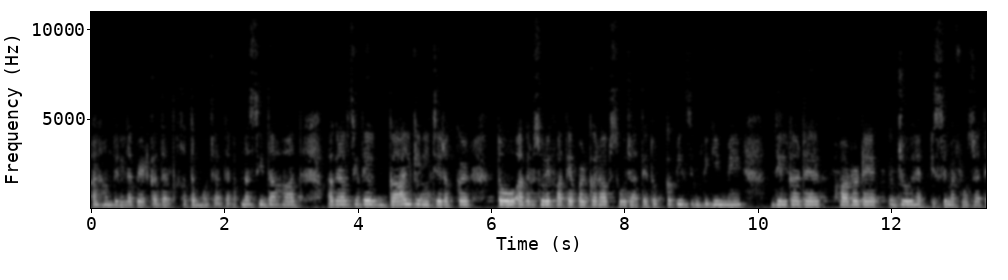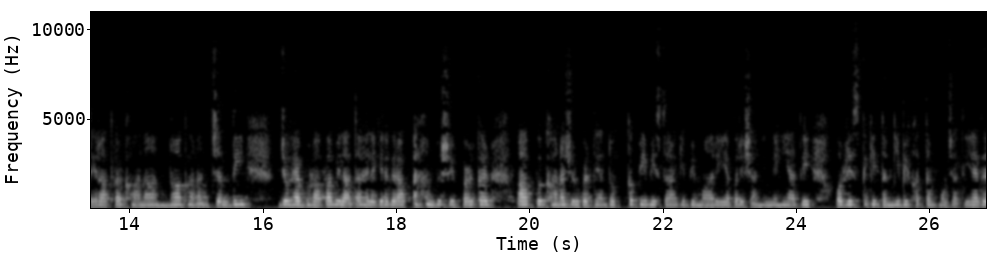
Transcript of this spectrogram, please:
الحمدللہ پیٹ کا درد ختم ہو جاتا ہے۔ اپنا سیدھا ہاتھ اگر آپ سیدھے گال کے نیچے رکھ کر تو اگر سورہ فاتحہ پڑھ کر آپ سو جاتے ہیں تو کبھی زندگی میں دل کا اٹیک ہارٹ اٹیک جو ہے، اس سے محفوظ رہتے۔ ہیں رات کا کھانا، نہ کھانا، جلدی جو ہے بڑھاپا بھی لاتا ہے۔ لیکن اگر آپ الحمد شریف پڑھ کر آپ کھانا شروع کرتے ہیں تو کبھی بھی اس طرح کی بیماری یا پریشانی نہیں آتی اور رسک کی تنگی بھی ختم ہو جاتی ہے۔ اگر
